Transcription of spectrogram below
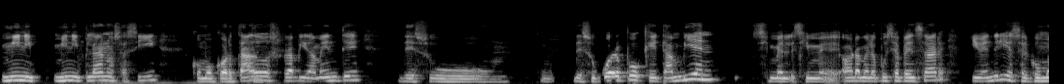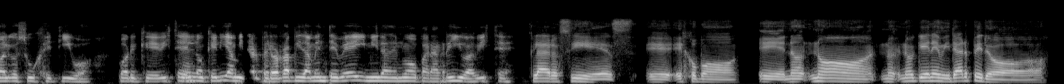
mini, mini planos así, como cortados rápidamente de su, de su cuerpo, que también, si me, si me- ahora me lo puse a pensar, y vendría a ser como algo subjetivo, porque, viste, Sí. él no quería mirar, pero rápidamente ve y mira de nuevo para arriba, viste. Claro, sí, es, eh, es como, eh, no, no, no, no quiere mirar, pero,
